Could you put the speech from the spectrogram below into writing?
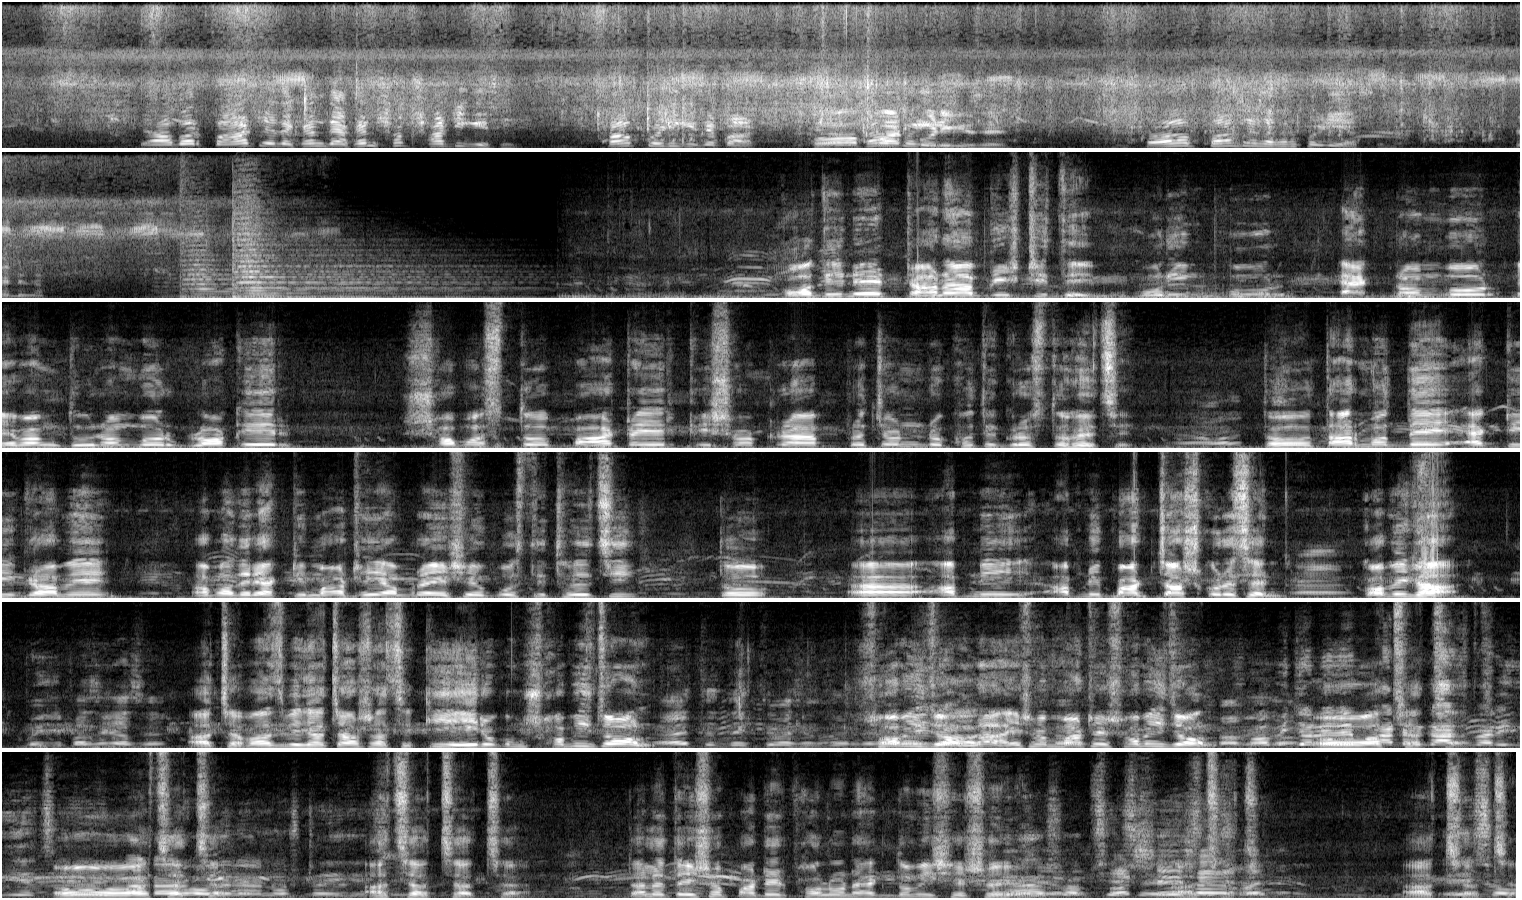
আবার পাট দেখেন দেখেন সব ছাটি গেছে। সব পড়ে গেছে পাট। সব পাট পড়ে গেছে। সব পাট দেখেন পড়ে আছে। কদিনের টানা বৃষ্টিতে করিমপুর এক নম্বর এবং দুই নম্বর ব্লকের সমস্ত পাটের কৃষকরা প্রচণ্ড ক্ষতিগ্রস্ত হয়েছে। তো তার মধ্যে একটি গ্রামে আমাদের একটি মাঠে আমরা এসে উপস্থিত হয়েছি। তো আপনি আপনি পাট চাষ করেছেন? হ্যাঁ, আচ্ছা পাঁচ বিঘা চাষ আছে। কি এইরকম সবই জল? এই তো দেখতে পাচ্ছেন তো সবই জল না? এসব মাঠে সবই জল? ও আচ্ছা আচ্ছা। ও আচ্ছা আচ্ছা। আচ্ছা আচ্ছা আচ্ছা। তাহলে তো এইসব পাটের ফলন একদমই শেষ হয়ে গেল। আচ্ছা, আচ্ছা। আচ্ছা আচ্ছা।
